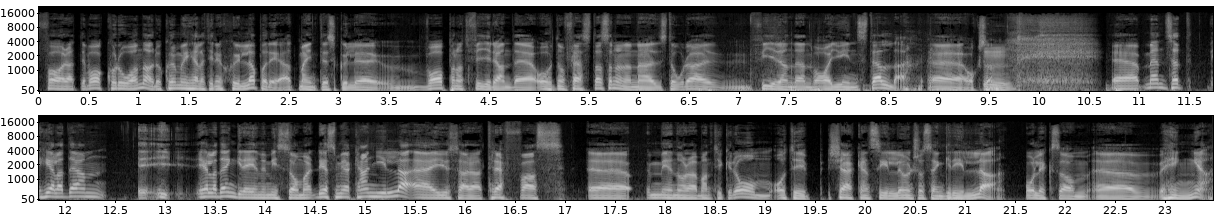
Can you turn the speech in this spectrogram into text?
för att det var corona. Då kunde man ju hela tiden skylla på det. Att man inte skulle vara på något firande. Och de flesta sådana stora firanden var ju inställda eh, också. Mm. Eh, Men så att hela den, i- hela den grejen med midsommar, det som jag kan gilla är ju så här att träffas eh, med några man tycker om och typ käka en sillunch och sen grilla och liksom eh, hänga.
